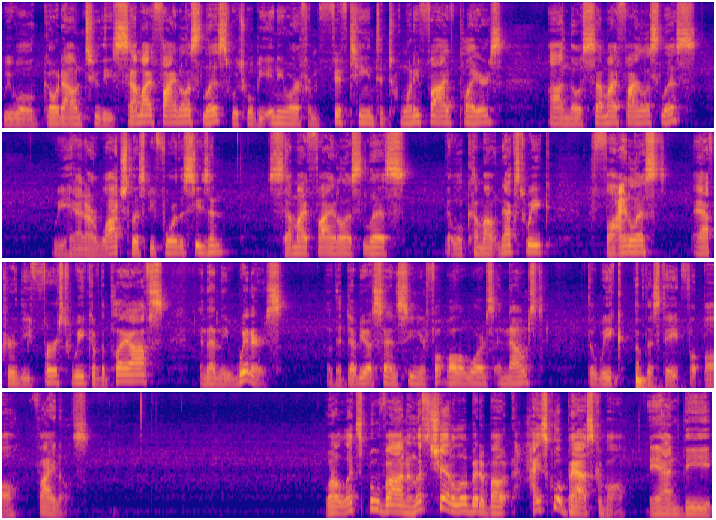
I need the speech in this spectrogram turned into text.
We will go down to the semifinalist list, which will be anywhere from 15 to 25 players on those semifinalist lists. We had our watch list before the season, semifinalist lists that will come out next week, finalists after the first week of the playoffs, and then the winners of the WSN Senior Football Awards announced the week of the state football finals. Well, let's move on and let's chat a little bit about high school basketball. And the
